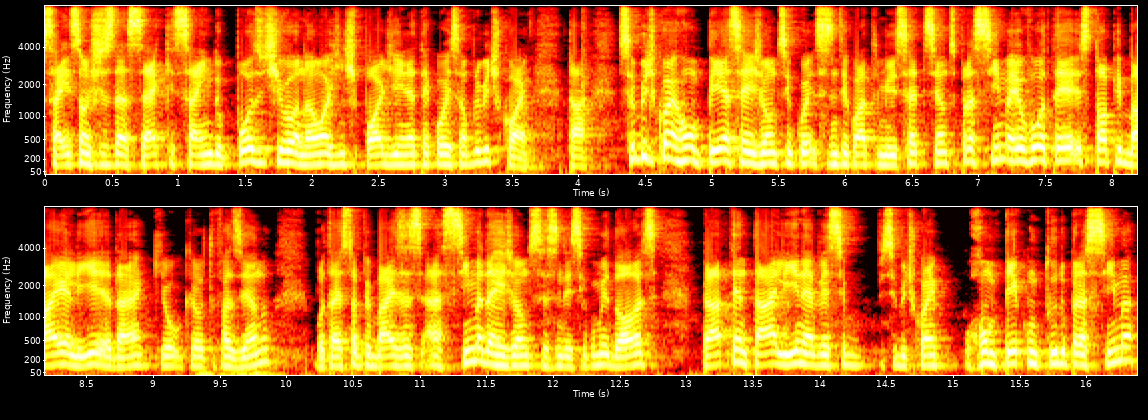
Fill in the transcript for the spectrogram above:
sair São X da SEC saindo positivo ou não, a gente pode ainda ter correção para o Bitcoin, tá? Se o Bitcoin romper essa região de 64.700 para cima, eu vou ter stop buy ali, né, que eu, que eu tô fazendo, botar stop buys acima da região de 65 mil dólares para tentar ali, né, ver se, se o Bitcoin romper com tudo para cima,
